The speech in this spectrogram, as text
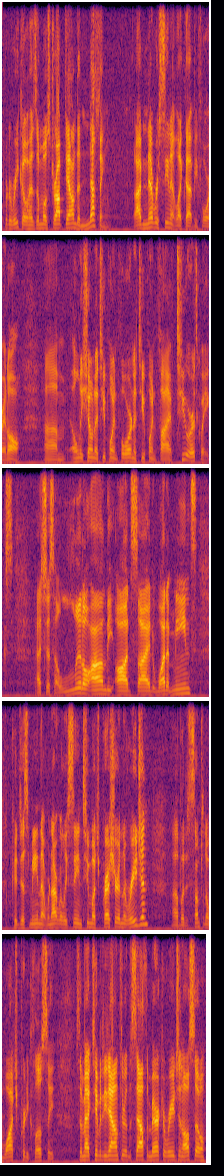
Puerto Rico has almost dropped down to nothing. I've never seen it like that before at all. Um, only shown a 2.4 and a 2.5, two earthquakes. That's just a little on the odd side. What it means could just mean that we're not really seeing too much pressure in the region, uh, but it's something to watch pretty closely. Some activity down through the South America region, also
